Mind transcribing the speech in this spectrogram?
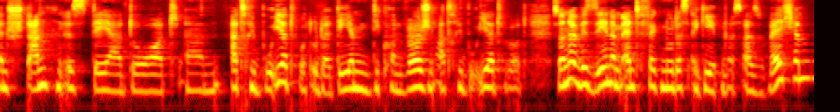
entstanden ist, der dort ähm, attribuiert wird oder dem die Conversion attribuiert wird, sondern wir sehen im Endeffekt nur das Ergebnis. Also welchem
